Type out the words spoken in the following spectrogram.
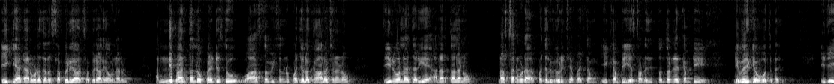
డీకే అన్నారు కూడా దానిలో సభ్యులుగా సభ్యురాలుగా ఉన్నారు. అన్ని ప్రాంతాల్లో పర్యటిస్తూ వాస్తవ విషయాలను ప్రజలకు ఆలోచనను దీనివల్ల జరిగే అనర్థాలను నష్టాన్ని కూడా ప్రజలు వివరించే ప్రయత్నం ఈ కమిటీ చేస్తున్నది. తొందరనే కమిటీ నివేదిక ఇవ్వబోతున్నది. ఇది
